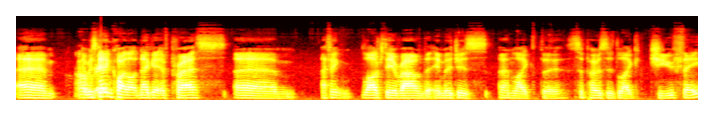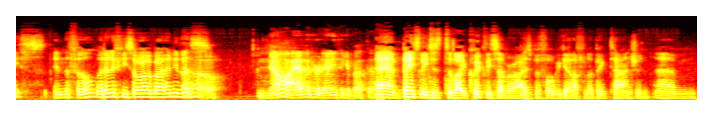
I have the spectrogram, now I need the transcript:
Um, Oh, it was great. getting quite a lot of negative press. Um, I think largely around the images and like the supposed like Jew face in the film. I don't know if you saw about any of this. Oh. No, I haven't heard anything about that. Um, basically, just to like quickly summarize before we get off on a big tangent, um,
